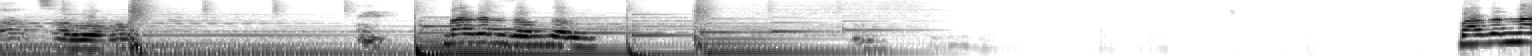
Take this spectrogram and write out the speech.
আচ্ছা বাবা বাজারে যাও চলো। বাজার না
